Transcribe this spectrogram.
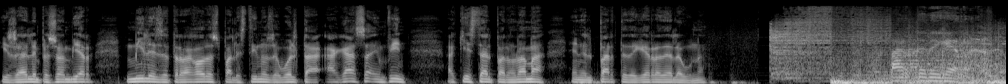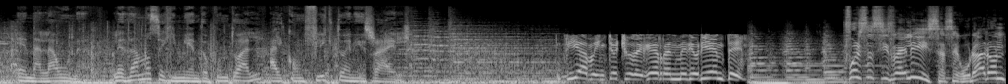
Israel empezó a enviar miles de trabajadores palestinos de vuelta a Gaza. En fin, aquí está el panorama en el parte de guerra de la UNA. Parte de guerra. En A la Una le damos seguimiento puntual al conflicto en Israel. Día 28 de guerra en Medio Oriente. Fuerzas israelíes aseguraron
